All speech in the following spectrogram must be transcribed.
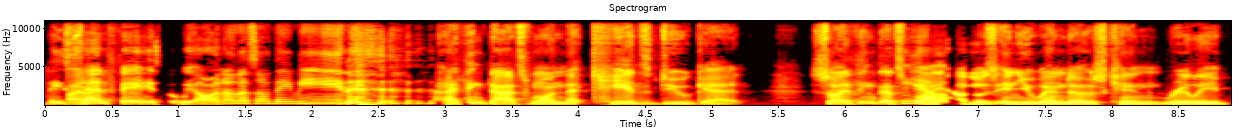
they I- said face but we all know that's not what they mean I think that's one that kids do get. So I think that's funny Yeah. how those innuendos can really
